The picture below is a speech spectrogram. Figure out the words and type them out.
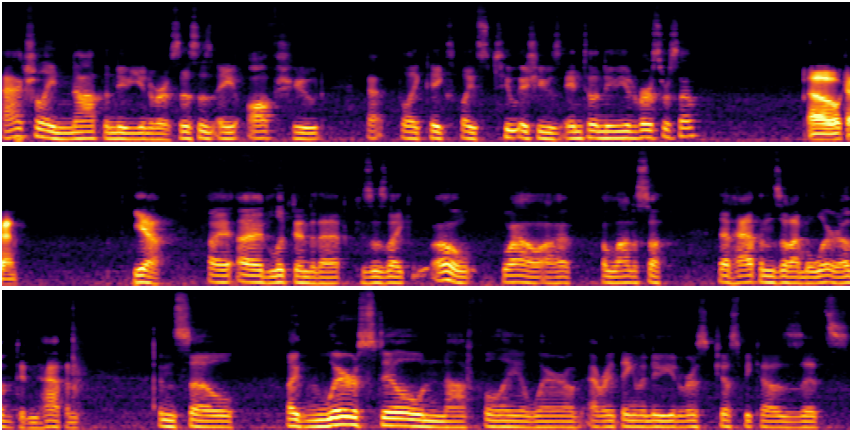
actually not the new universe. This is a offshoot that like takes place two issues into the new universe or so. Oh, okay. Yeah, I I had looked into that because it was like, oh wow, I, a lot of stuff that happens that I'm aware of didn't happen, and so like we're still not fully aware of everything in the new universe just because it's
